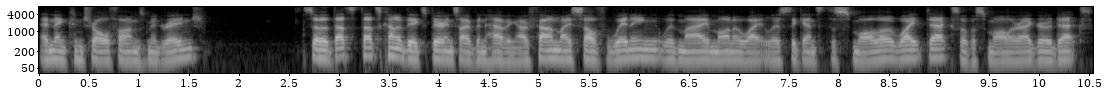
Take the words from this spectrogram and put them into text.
And then control farms mid range so that's that's kind of the experience I've been having. I've found myself winning with my mono white list against the smaller white decks or the smaller aggro decks,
